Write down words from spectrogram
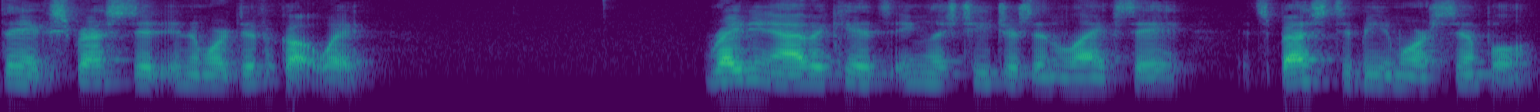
they expressed it in a more difficult way. Writing advocates, English teachers, and the like say it's best to be more simple.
